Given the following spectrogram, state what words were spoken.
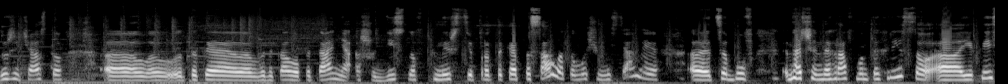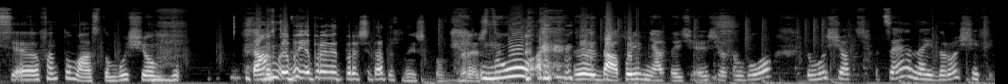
дуже часто е, таке виникало питання: а що дійсно в книжці про таке писала? Тому що місцями е, це був, наче не граф Монте-Крісто, а якийсь е, фантомас, тому що. Ну, Там в тебе є привід прочитати книжку. Нарешті. Ну да, порівняти, що там було, тому що це найдорожчий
